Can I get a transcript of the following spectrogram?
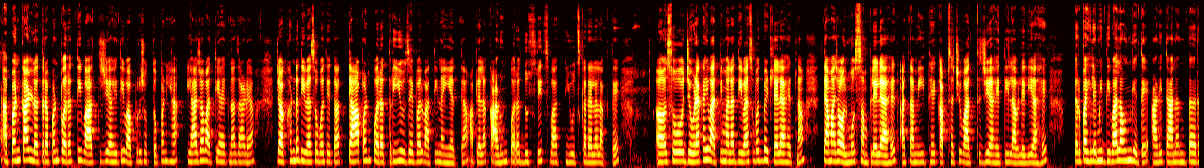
आपण काढलं तर आपण परत ती वात जी आहे ती वापरू शकतो. पण ह्या ह्या ज्या वाती आहेत ना झाड्या ज्या अखंड दिव्यासोबत येतात त्या आपण परत रियुजेबल वाती नाही आहेत त्या. आपल्याला काढून परत दुसरीच वात यूज करायला लागते. सो जेवढ्या काही वाती मला दिव्यासोबत भेटलेल्या आहेत ना त्या माझ्या ऑलमोस्ट संपलेल्या आहेत. आता मी इथे कापसाची वात जी आहे ती लावलेली आहे. तर पहिले मी दिवा लावून घेते आणि त्यानंतर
